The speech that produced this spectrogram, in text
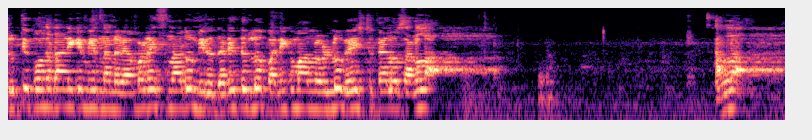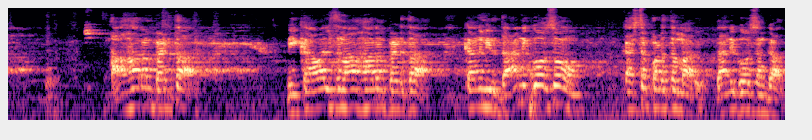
తృప్తి పొందడానికి మీరు నన్ను వెంబడిస్తున్నారు. మీరు దరిద్రులు పనికి మాలోళ్ళు వేస్ట్ ఫెలోస్ అనలా. అల్లా ఆహారం పెడతా. మీకు కావాల్సిన ఆహారం పెడతా. కానీ మీరు దానికోసం కష్టపడుతున్నారు. దానికోసం కాదు.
